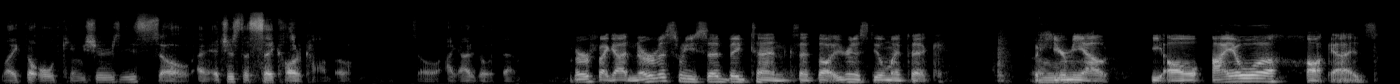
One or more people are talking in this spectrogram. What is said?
like the old Kings jerseys. So I it's just a sick color combo. So I gotta go with them. Murph, I got nervous when you said Big Ten because I thought you were gonna steal my pick. But Oh. hear me out. The all Iowa Hawkeyes.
